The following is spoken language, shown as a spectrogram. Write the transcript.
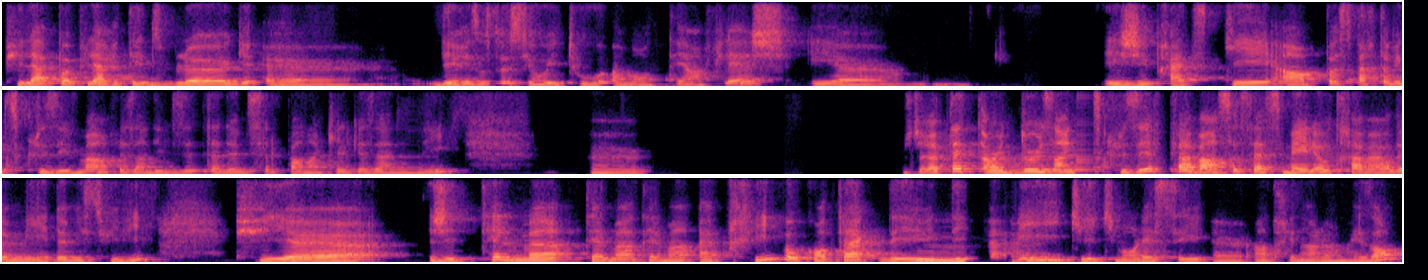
puis la popularité du blog, euh, des réseaux sociaux et tout a monté en flèche. Et, et j'ai pratiqué en postpartum exclusivement en faisant des visites à domicile pendant quelques années. je dirais peut-être un deux ans exclusif. Avant ça, ça se mêlait au travers de mes, de mes suivis. Puis j'ai tellement, tellement, tellement appris au contact des, hmm. familles qui, m'ont laissé euh, entrer dans leur maison.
